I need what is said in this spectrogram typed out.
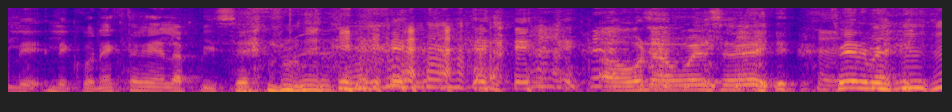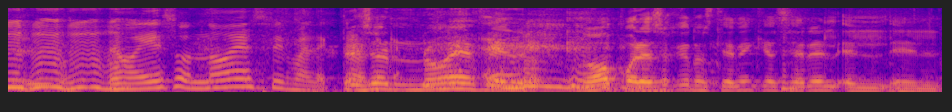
le, le conectan el lapicero a una USB. Firme. No, eso no es firma electrónica. Eso no es firma. No, por eso que nos tienen que hacer el... el- el,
